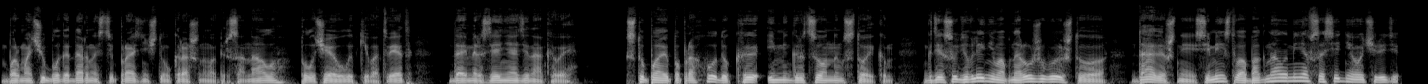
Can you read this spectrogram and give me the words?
Бормочу благодарности празднично украшенному персоналу, получаю улыбки в ответ, да омерзения одинаковые. Ступаю по проходу к иммиграционным стойкам, где с удивлением обнаруживаю, что давешнее семейство обогнало меня в соседней очереди,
